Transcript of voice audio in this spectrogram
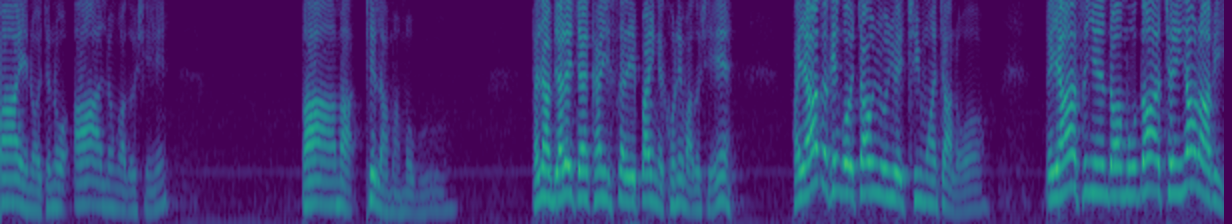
မားရင်တော့ကျွန်တော်အားလုံးကဆိုရှင်ဘာမှဖြစ်လာမှာမဟုတ်ဘူးဒါကြောင့်ဗျာဒိတ်ကျမ်းခန်းကြီးစရိပိုင်းငယ်ခုနှစ်မှာဆိုရှင်ဘုရားသခင်ကိုအကြောင်းယွံ၍ချီးမွမ်းကြလော့တရားစီရင်တော်မူသောအချိန်ရောက်လာပြီ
